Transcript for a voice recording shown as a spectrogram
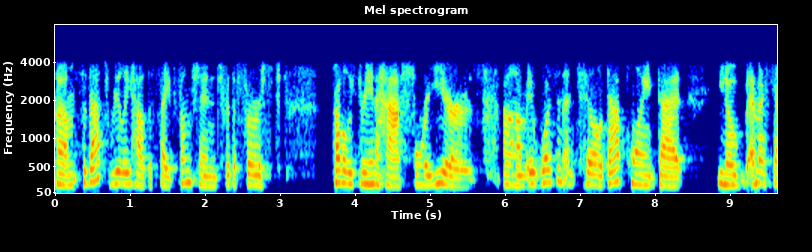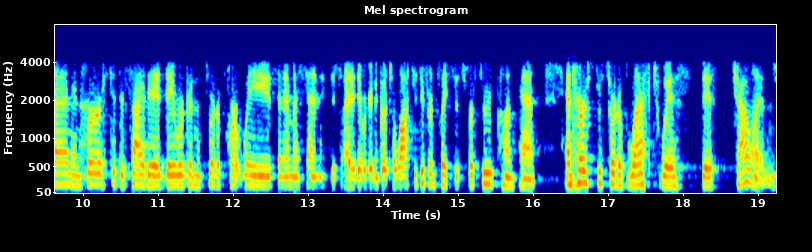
Um, so that's really how the site functioned for the first probably three and a half, four years. Um, it wasn't until that point that you know, MSN and Hearst had decided they were going to sort of part ways, and MSN had decided they were going to go to lots of different places for food content. And Hearst was sort of left with this challenge.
